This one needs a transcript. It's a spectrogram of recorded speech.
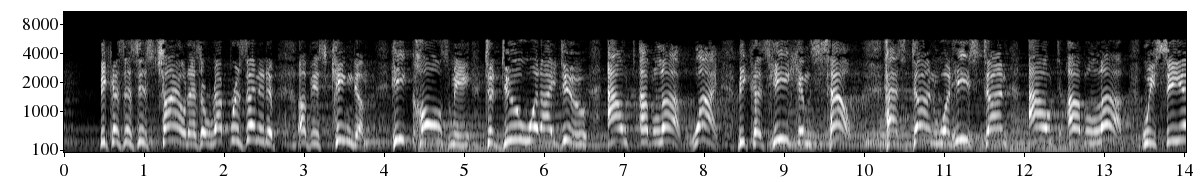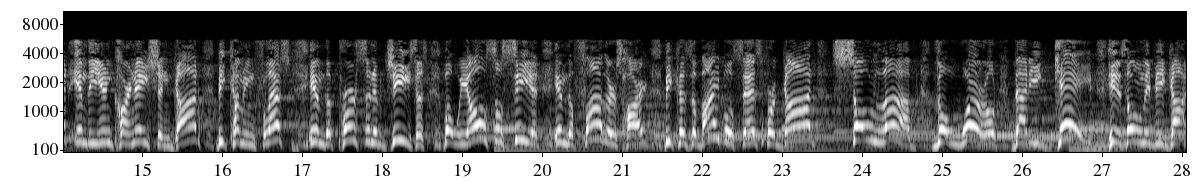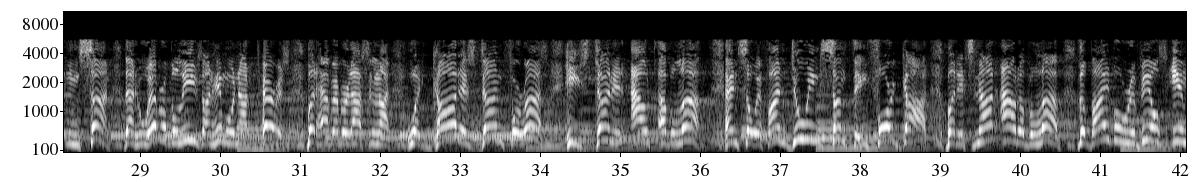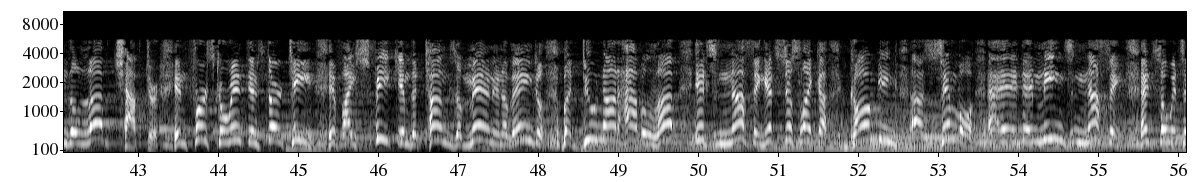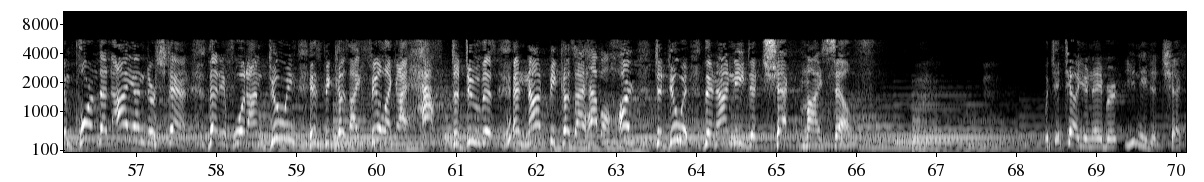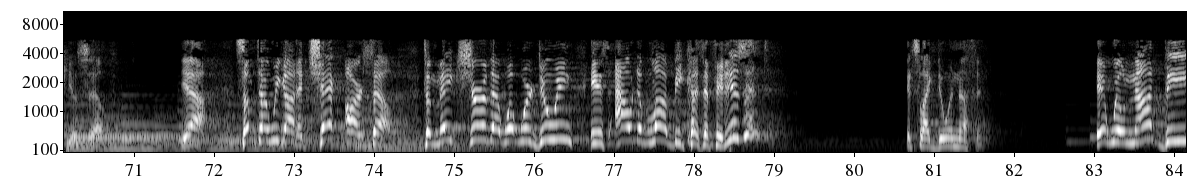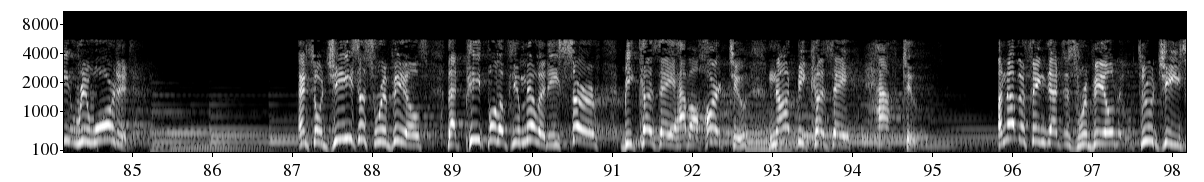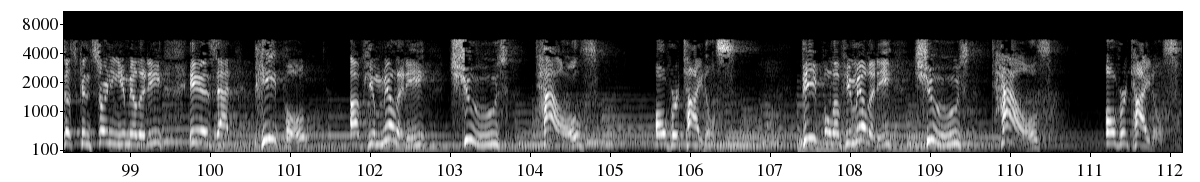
Because as his child, as a representative of his kingdom, he calls me to do what I do out of love. Why? Because he himself has done what he's done out of love. We see it in the incarnation, God becoming flesh in the person of Jesus, but we also see it in the Father's heart because the Bible says, For God so loved the world that he gave his only begotten Son, that whoever believes on him would not not perish, but have everlasting life. What God has done for us, He's done it out of love. And so if I'm doing something for God, but it's not out of love, the Bible reveals in the love chapter, in 1 Corinthians 13, if I speak in the tongues of men and of angels, but do not have love, it's nothing. It's just like a gonging uh, cymbal. It, it means nothing. And so it's important that I understand that if what I'm doing is because I feel like like I have to do this and not because I have a heart to do it, then I need to check myself. Would you tell your neighbor, you need to check yourself? Yeah. Sometimes we got to check ourselves to make sure that what we're doing is out of love because if it isn't, it's like doing nothing. It will not be rewarded. And so Jesus reveals that people of humility serve because they have a heart to, not because they have to. Another thing that is revealed through Jesus concerning humility is that people of humility choose towels over titles. People of humility choose towels over titles.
